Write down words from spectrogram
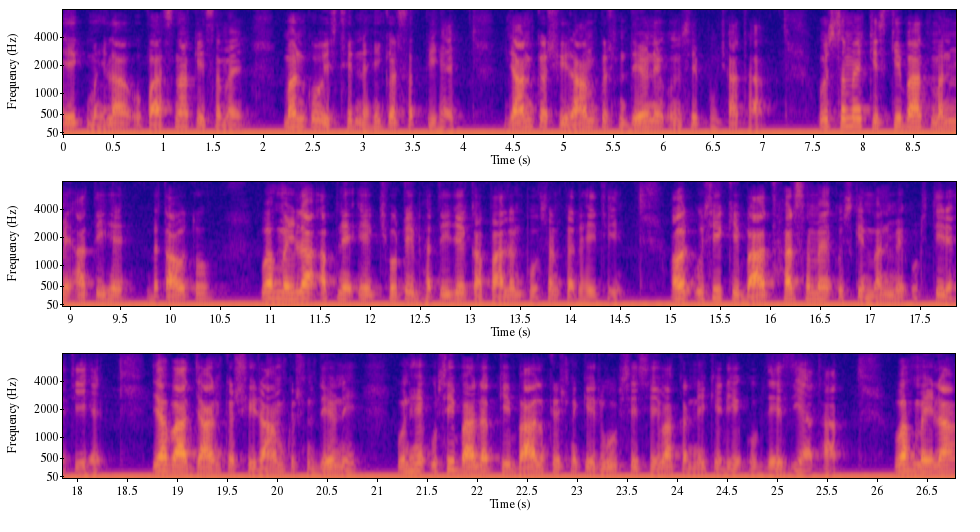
एक महिला उपासना के समय मन को स्थिर नहीं कर सकती है, जानकर श्री रामकृष्ण देव ने उनसे पूछा था, उस समय किसकी बात मन में आती है? बताओ तो। वह महिला अपने एक छोटे भतीजे का पालन पोषण कर रही थी और उसी की बात हर समय उसके मन में उठती रहती है। यह बात जानकर श्री रामकृष्ण देव ने उन्हें उसी बालक की बाल कृष्ण के रूप से सेवा करने के लिए उपदेश दिया था। वह महिला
